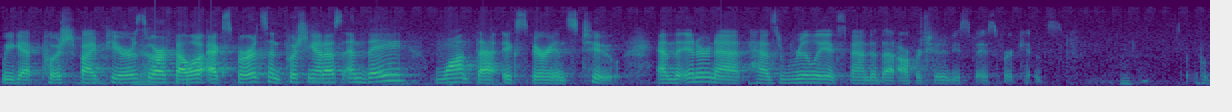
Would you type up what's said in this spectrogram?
we get pushed by peers who are fellow experts and pushing at us, and they want that experience too. And the internet has really expanded that opportunity space for kids. We'll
